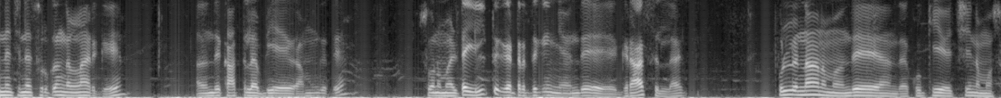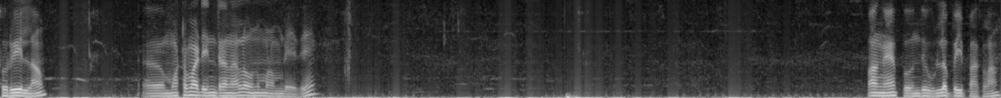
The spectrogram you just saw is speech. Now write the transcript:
சின்ன சின்ன சுருக்கங்கள்லாம் இருக்குது அது வந்து காற்றுல அப்படியே அமுங்குது. ஸோ நம்மள்கிட்ட இழுத்து கட்டுறதுக்கு இங்கே வந்து கிராஸ் இல்லை. புல்லுனா நம்ம வந்து அந்த குக்கியை வச்சு நம்ம சொருவிடலாம் மொட்டை மாடின்றனால ஒன்றும் பண்ண முடியாது. வாங்க இப்போ வந்து உள்ளே போய் பார்க்கலாம்.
